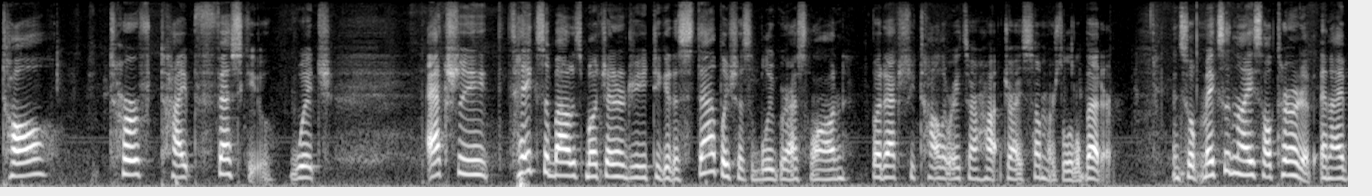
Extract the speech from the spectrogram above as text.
tall turf type fescue, which actually takes about as much energy to get established as a bluegrass lawn, but actually tolerates our hot, dry summers a little better. And so it makes a nice alternative. And I've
